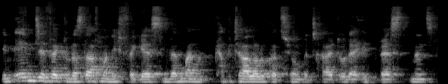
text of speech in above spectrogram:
Im Endeffekt, und das darf man nicht vergessen, wenn man Kapitalallokation betreibt oder Investments,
